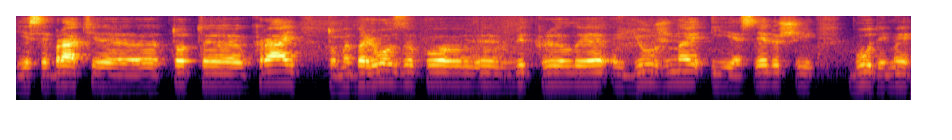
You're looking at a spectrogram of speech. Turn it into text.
Якщо брати е, тот край, то ми Березовку відкрили, Южне і слідуючий буде. Ми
